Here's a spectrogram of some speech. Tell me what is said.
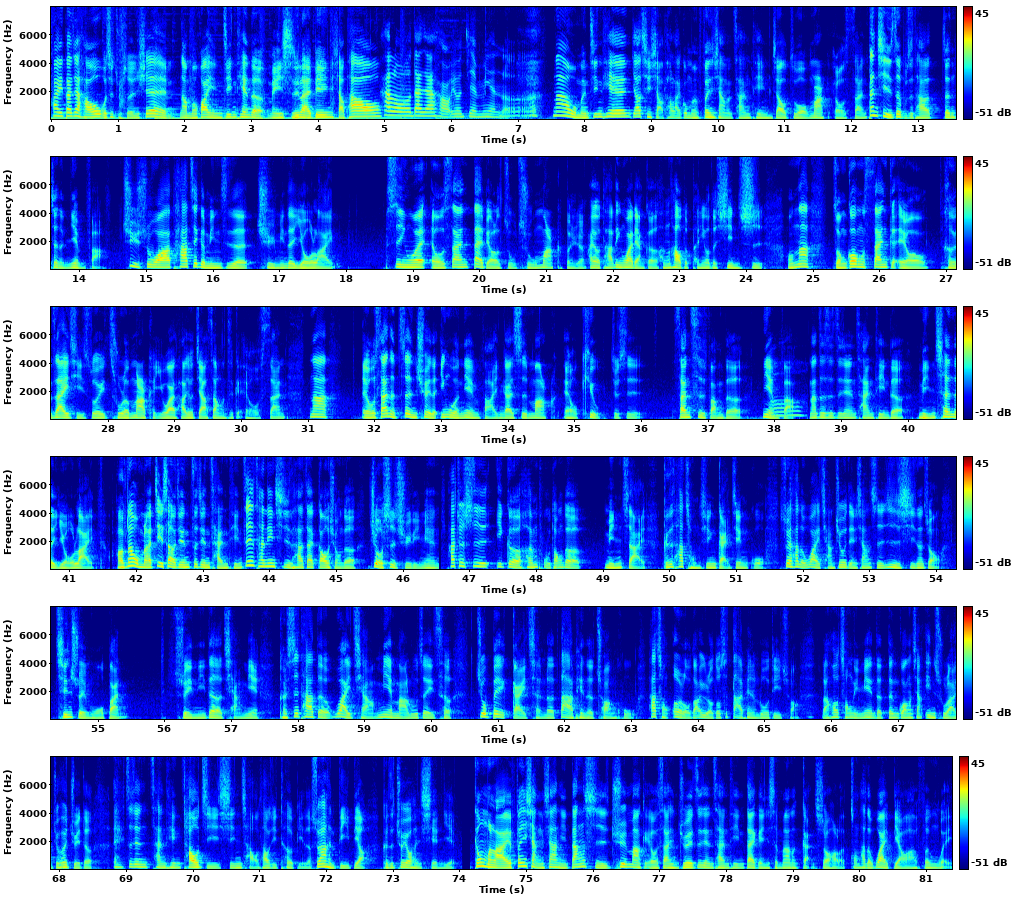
嗨，大家好，我是主持人 Shane。那我们欢迎今天的美食来宾小涛。Hello，大家好，又见面了。那我们今天邀请小涛来跟我们分享的餐厅叫做 Mark L 三，但其实这不是他真正的念法。据说啊，他这个名字的取名的由来，是因为 L 三代表了主厨 Mark 本人，还有他另外两个很好的朋友的姓氏。哦，那总共三个 L。合在一起，所以除了 Mark 以外，他就加上了这个 L 三。那 L 三的正确的英文念法应该是 Mark L Q，就是三次方的念法。Oh. 那这是这间餐厅的名称的由来。好，那我们来介绍一间这间餐厅。这间餐厅其实它在高雄的旧市区里面，它就是一个很普通的民宅，可是它重新改建过，所以它的外墙就有点像是日系那种清水模板。水泥的墙面，可是它的外墙面马路这一侧就被改成了大片的窗户。它从二楼到一楼都是大片的落地窗，然后从里面的灯光这样映出来，就会觉得，哎，这间餐厅超级新潮、超级特别的。虽然很低调，可是却又很显眼。跟我们来分享一下，你当时去 Mark L 三，你觉得这间餐厅带给你什么样的感受？好了，从它的外表啊，氛围。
